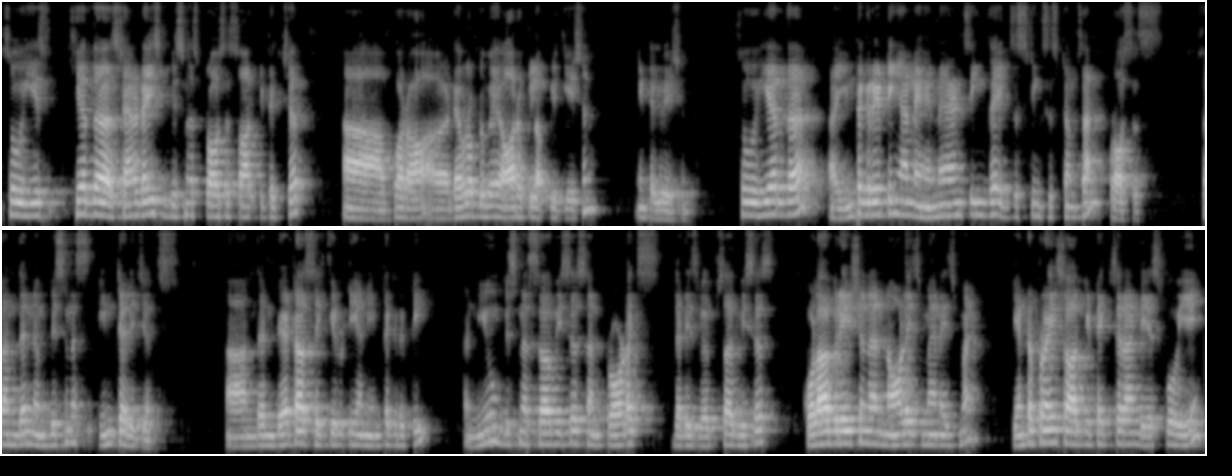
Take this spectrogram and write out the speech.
So is here the standardized business process architecture uh, for developed by Oracle application integration. So here the integrating and enhancing the existing systems and process. So and then business intelligence and then data security and integrity, new business services and products that is web services, collaboration and knowledge management, enterprise architecture and SOA,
